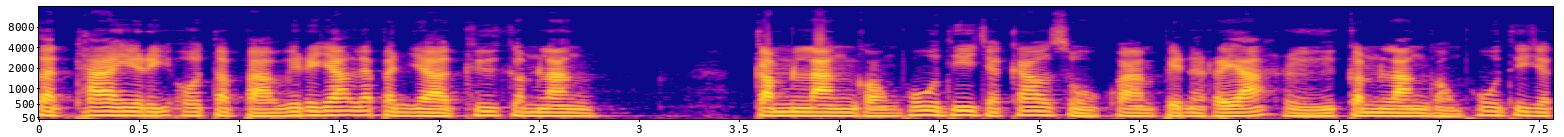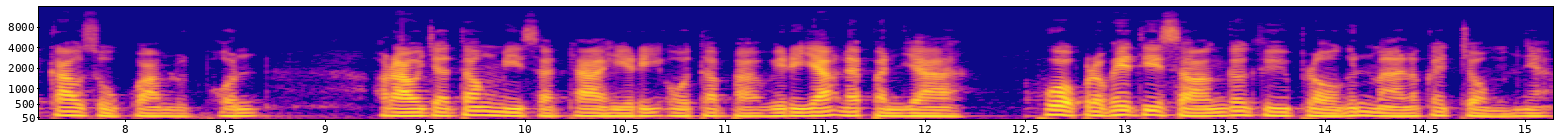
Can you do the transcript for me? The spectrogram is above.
ศรัทธาฮิริโอตปะวิริยะและปัญญาคือกำลังกำลังของผู้ที่จะก้าวสู่ความเป็นอริยะ หรือกำลังของผู้ที่จะก้าวสู่ความหลุดพ้น เราจะต้องมีศรัทธาฮิริโอตปะวิริยะและปัญญา พวกประเภทที่สองก็คือโผล่ขึ้นมาแล้วก็จมเนี่ย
